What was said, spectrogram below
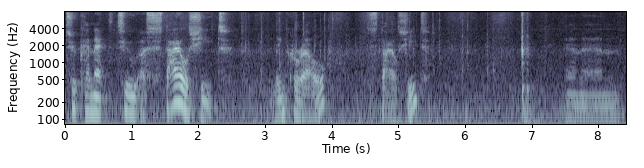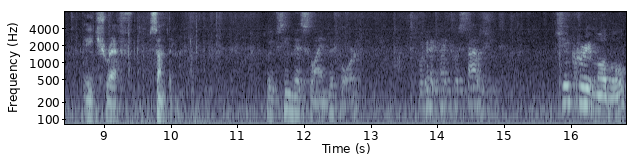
to connect to a style sheet. Linkrel style sheet. And then href something. We've seen this line before. We're going to connect to a style sheet. jQuery Mobile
